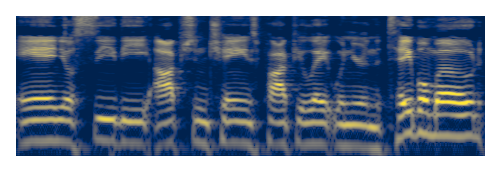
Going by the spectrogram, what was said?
and you'll see the option chains populate when you're in the table mode.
